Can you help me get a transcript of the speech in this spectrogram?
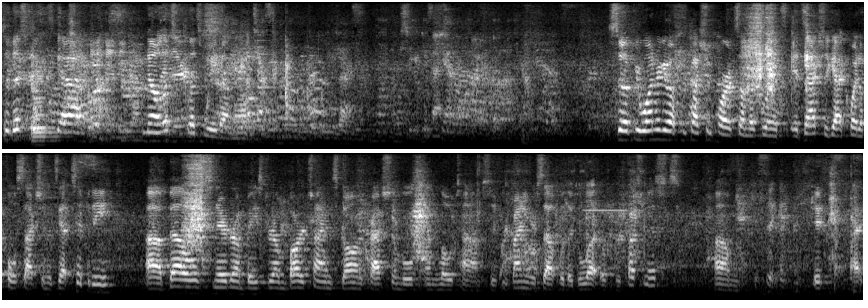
So this one's got. No, let's let's wait on that. So if you're wondering about percussion parts on this one, it's, it's actually got quite a full section. It's got timpani, uh, bells, snare drum, bass drum, bar chimes, gong, crash cymbals, and low toms. So if you're finding yourself with a glut of percussionists, um, if I,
